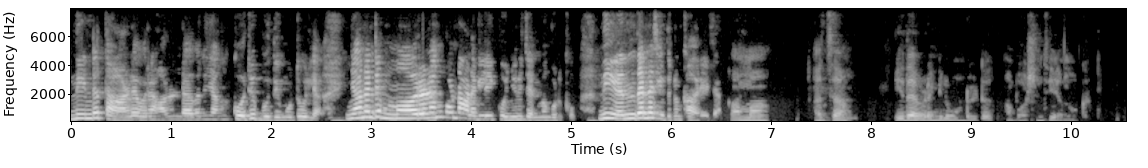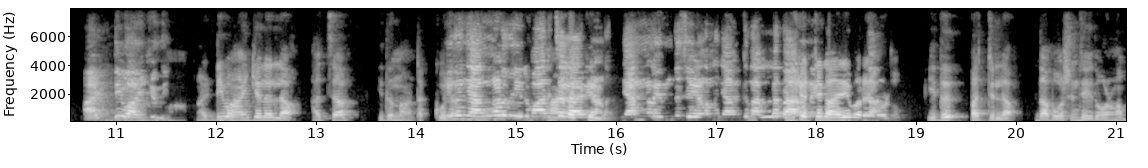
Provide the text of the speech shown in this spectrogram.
നിന്റെ താഴെ ഒരാളുണ്ടാകുന്ന ഞങ്ങൾക്ക് ഒരു ബുദ്ധിമുട്ടും ഇല്ല. ഞാൻ എന്റെ മരണം കൊണ്ടാണെങ്കിൽ ഈ കുഞ്ഞിന് ജന്മം കൊടുക്കും. നീ എന്തെന്നെ ചെയ്തിട്ടും കാര്യമില്ല. അമ്മ അച്ഛ ഇത് എവിടെങ്കിലും കൊണ്ടുപോയിട്ട് അബോഷൻ ചെയ്യാൻ നോക്ക്. അടി വാങ്ങിക്കും നീ. അടി വാങ്ങിക്കലല്ല. അച്ഛ ഇത് നടക്കൂല. ഇത് ഞങ്ങൾ തീരുമാനിച്ച കാര്യമാണ്. ഞങ്ങൾ എന്ത് ചെയ്യണമെന്ന് ഞങ്ങൾക്ക് നല്ല ഒറ്റ കാര്യം പറയാനുള്ളൂ ഇത് പറ്റില്ല. ഇത് അബോഷൻ ചെയ്തോളണം.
